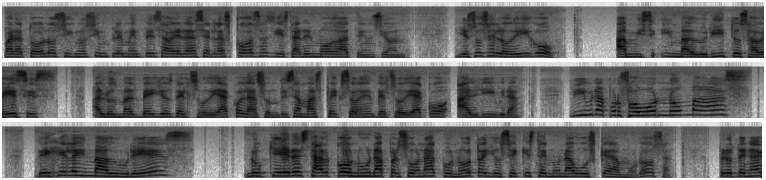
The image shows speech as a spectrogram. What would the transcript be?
para todos los signos, simplemente saber hacer las cosas y estar en modo de atención. Y eso se lo digo a mis inmaduritos a veces, a los más bellos del zodiaco, la sonrisa más pexonen del zodiaco a Libra. Libra, por favor, no más. Deje la inmadurez. No quiera estar con una persona, con otra. Yo sé que está en una búsqueda amorosa, pero tenga,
